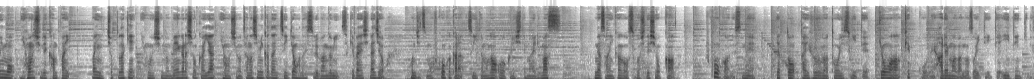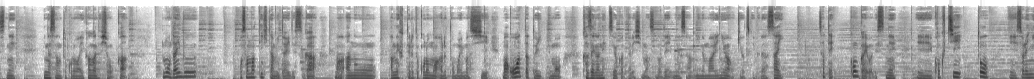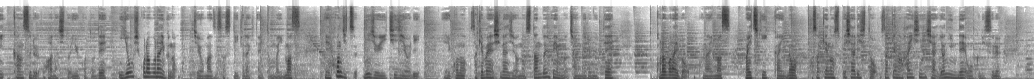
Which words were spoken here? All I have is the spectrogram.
宵も日本酒で乾杯。毎日ちょっとだけ日本酒の銘柄紹介や日本酒の楽しみ方についてお話しする番組、酒林ラジオ。本日も福岡から杉玉がお送りしてまいります。皆さんいかがお過ごしでしょうか？福岡はですね、やっと台風が通り過ぎて、今日は結構ね、晴れ間が覗いていていい天気ですね。皆さんのところはいかがでしょうか？もうだいぶ収まってきたみたいですが、まあ、あの雨降ってるところもあると思いますし、まあ、終わったといっても風がね強かったりしますので皆さん身の回りにはお気をつけください。さて今回はですね、えー、告知と、えー、それに関するお話ということで異業種コラボライブの告知をまずさせていただきたいと思います、えー、本日21時より、えこの酒林ラジオのスタンド FM のチャンネルにてコラボライブを行います毎月1回のお酒のスペシャリスト、お酒の配信者4人でお送りする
